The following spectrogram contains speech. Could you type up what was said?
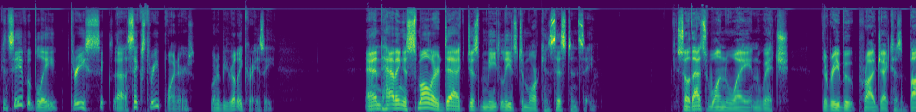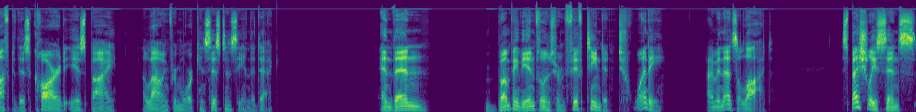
conceivably three six, uh, six three pointers. To be really crazy. And having a smaller deck just meet, leads to more consistency. So that's one way in which the Reboot project has buffed this card is by allowing for more consistency in the deck. And then bumping the influence from 15 to 20. I mean, that's a lot. Especially since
